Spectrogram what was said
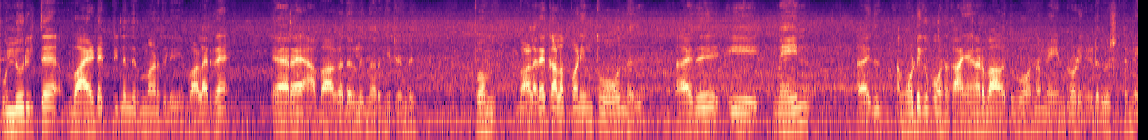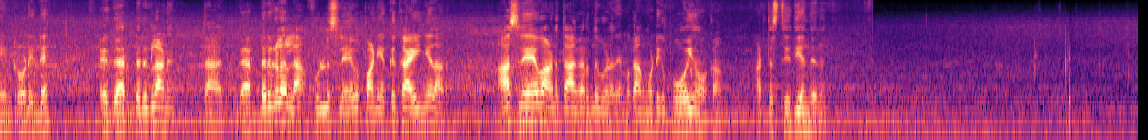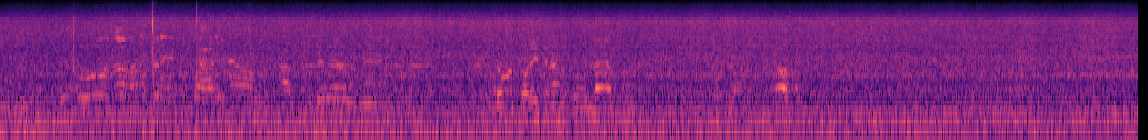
പുല്ലൂരിലത്തെ വയഡക്റ്റിന്റെ നിർമ്മാണത്തിൽ വളരെ ഏറെ അപാകതകൾ നിറഞ്ഞിട്ടുണ്ട്. ഇപ്പം വളരെ കളപ്പണിയും തോന്നുന്നത്. അതായത് ഈ മെയിൻ അതായത് അങ്ങോട്ടേക്ക് പോകുന്ന കാഞ്ഞങ്ങാട് ഭാഗത്ത് പോകുന്ന മെയിൻ റോഡിന്റെ ഇടതുവശത്തെ മെയിൻ റോഡിന്റെ ഗർഡറുകളാണ് ഗർഡറുകളല്ല ഫുള്ള് സ്ലേവ് പണിയൊക്കെ കഴിഞ്ഞതാണ്. ആ സ്ലേവാണ് തകർന്ന് വീണത്. നമുക്ക് അങ്ങോട്ടേക്ക് പോയി നോക്കാം. അടുത്ത സ്ഥിതി എന്തെന്ന്?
